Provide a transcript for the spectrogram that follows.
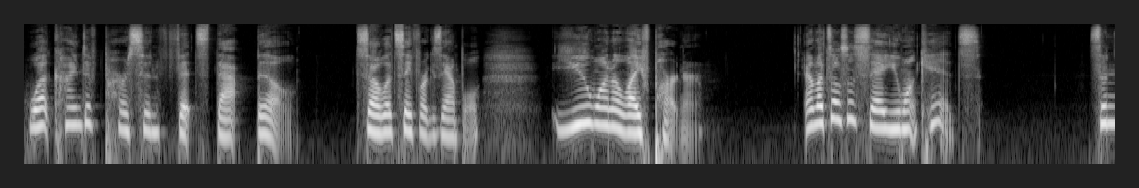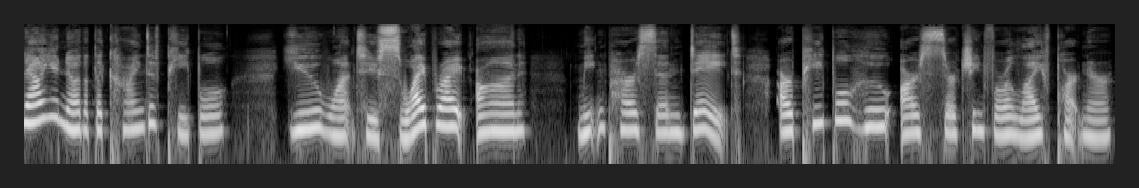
what kind of person fits that bill. So, let's say, for example, you want a life partner. And let's also say you want kids. So now you know that the kind of people you want to swipe right on, meet in person, date are people who are searching for a life partner,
